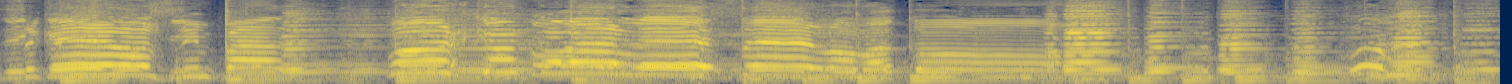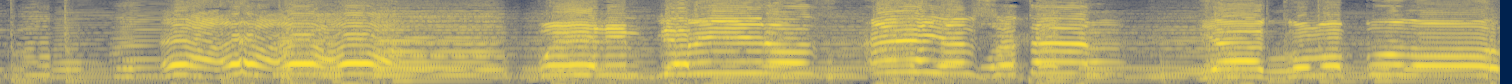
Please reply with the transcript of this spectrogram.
se quedó sin padre porque un cobarde se lo mató. ¡Ea, ea, ea, ea! Fue limpia vidrios ella en Satán, ya como pudo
